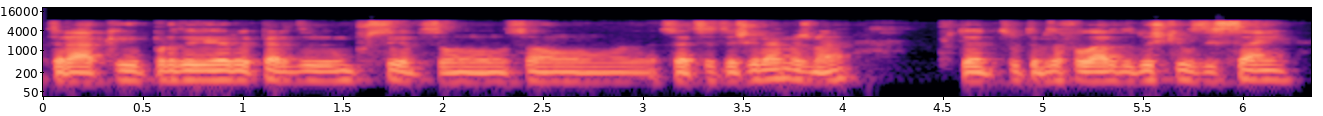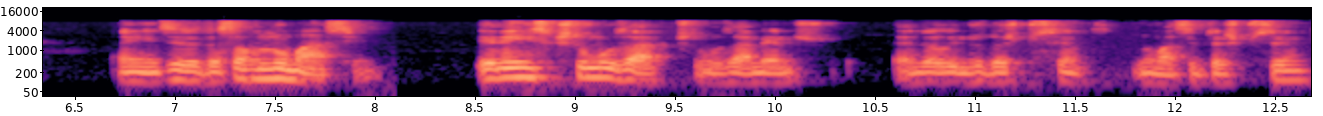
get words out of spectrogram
terá que perder, perde 1%, são, são 700 gramas, não é? Portanto, estamos a falar de 2,1 kg em desidratação no máximo. Eu nem isso costumo usar, costumo usar menos, ando ali nos 2%, no máximo 3%.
